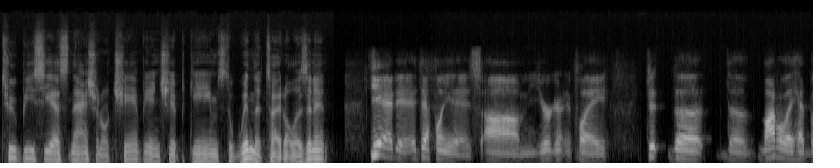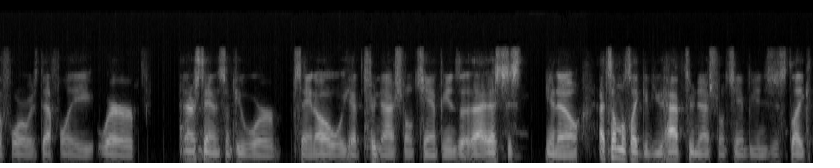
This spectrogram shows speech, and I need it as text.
two bcs national championship games to win the title isn't it? Yeah it, it definitely is. Um, you're going to play the the model they had before was definitely where I understand some people were saying, "Oh, we have two national champions." That's just you know, that's almost like if you have two national champions, just like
